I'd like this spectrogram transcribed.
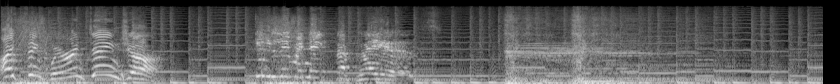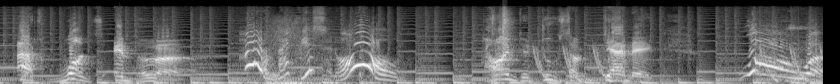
I think we're in danger! Eliminate the players! Once, Emperor! I don't like this at all! Time to do some damage! Whoa!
